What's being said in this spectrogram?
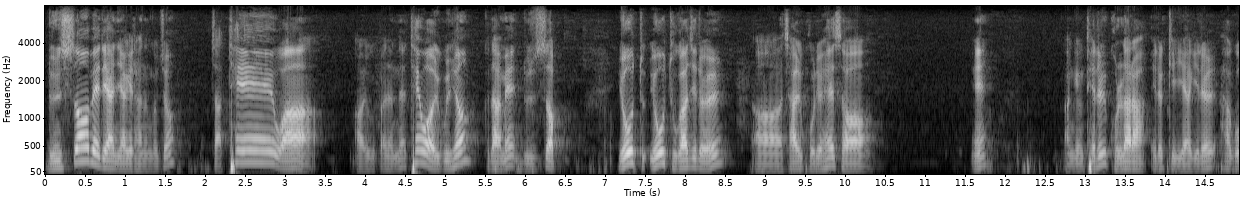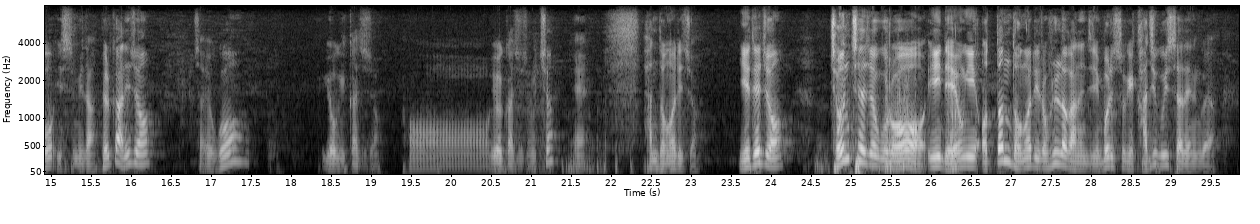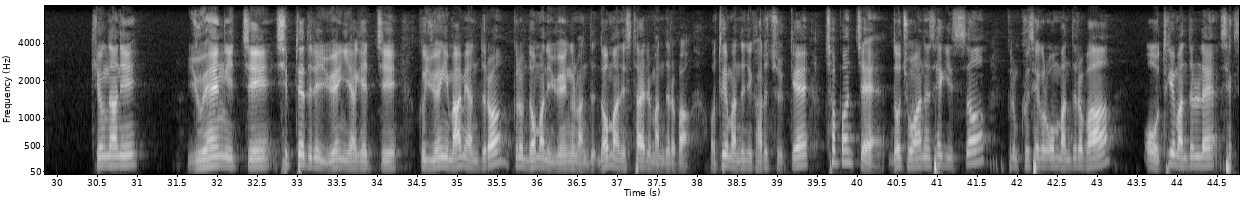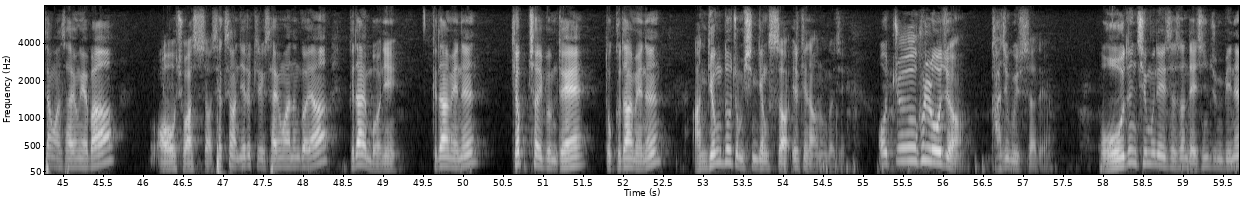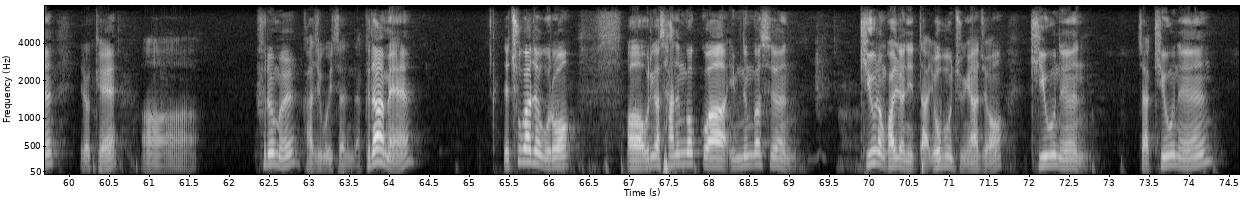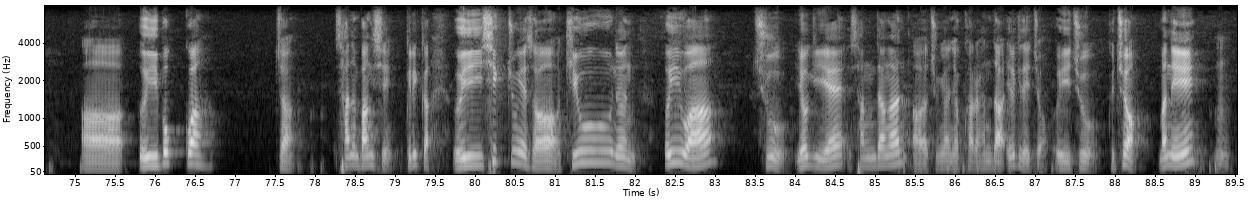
눈썹에 대한 이야기를 하는 거죠. 자, 태와 아, 여기 빠졌네. 태와 얼굴형, 그 다음에 눈썹. 요요두 가지를 어, 잘 고려해서 예? 안경테를 골라라 이렇게 이야기를 하고 있습니다. 별거 아니죠. 자, 요거 여기까지죠. 어, 여기까지죠. 그렇죠? 예. 한 덩어리죠. 이해되죠? 전체적으로 이 내용이 어떤 덩어리로 흘러가는지 머릿속에 가지고 있어야 되는 거야. 기억나니? 유행 있지. 10대들의 유행 이야기 했지. 그 유행이 마음에 안 들어? 그럼 너만의 유행을 만들, 너만의 스타일을 만들어 봐. 어떻게 만드는지 가르쳐 줄게. 첫 번째, 너 좋아하는 색 있어? 그럼 그 색으로 옷 만들어 봐. 어, 어떻게 만들래? 색상만 사용해 봐. 어, 좋았어. 색상은 이렇게 사용하는 거야. 그 다음에 뭐니? 그 다음에는 겹쳐 입으면 돼. 또 그 다음에는 안경도 좀 신경 써. 이렇게 나오는 거지. 어, 쭉 흘러오죠? 가지고 있어야 돼요. 모든 지문에 있어서 내신 준비는 이렇게 어, 흐름을 가지고 있어야 된다. 그 다음에 추가적으로 어, 우리가 사는 것과 입는 것은 기후랑 관련이 있다. 이 부분 중요하죠. 기후는 자 기후는 어, 의복과 자 사는 방식. 그러니까 의식 중에서 기후는 의와 주 여기에 상당한 어, 중요한 역할을 한다. 이렇게 돼 있죠. 의주. 그쵸? 맞니? 음.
